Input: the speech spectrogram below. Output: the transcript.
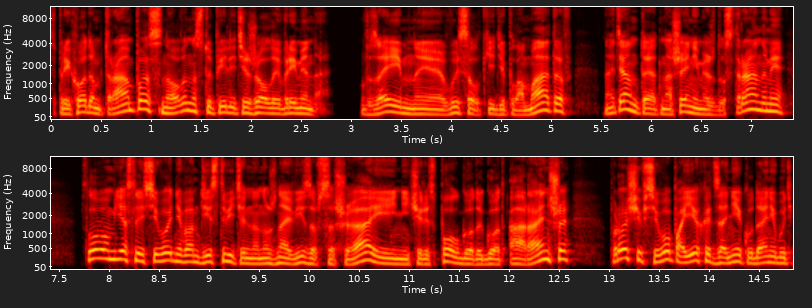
С приходом Трампа снова наступили тяжелые времена. Взаимные высылки дипломатов – натянутые отношения между странами. Словом, если сегодня вам действительно нужна виза в США и не через полгода-год, а раньше, проще всего поехать за ней куда-нибудь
